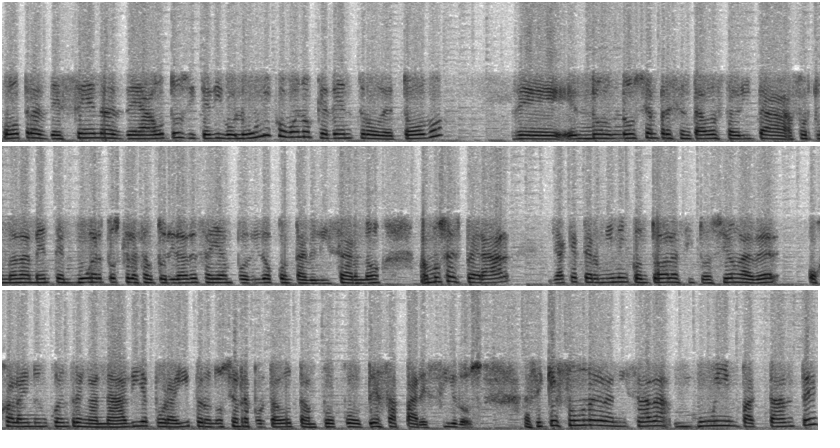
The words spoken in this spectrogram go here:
otras decenas de autos, y te digo, lo único bueno que dentro de todo, de, no, no se han presentado hasta ahorita afortunadamente muertos que las autoridades hayan podido contabilizar, ¿no? Vamos a esperar ya que terminen con toda la situación, a ver Ojalá y no encuentren a nadie por ahí, pero no se han reportado tampoco desaparecidos. Así que fue una granizada muy impactante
